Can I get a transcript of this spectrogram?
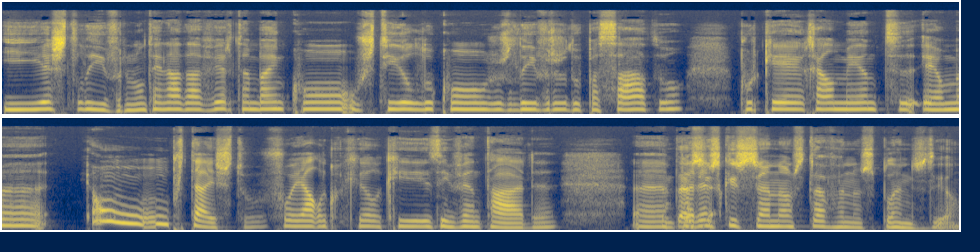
E este livro não tem nada a ver também com o estilo, com os livros do passado, porque realmente é uma é um, um pretexto, foi algo que ele quis inventar. ah, Portanto, achas que isto já não estava nos planos dele?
